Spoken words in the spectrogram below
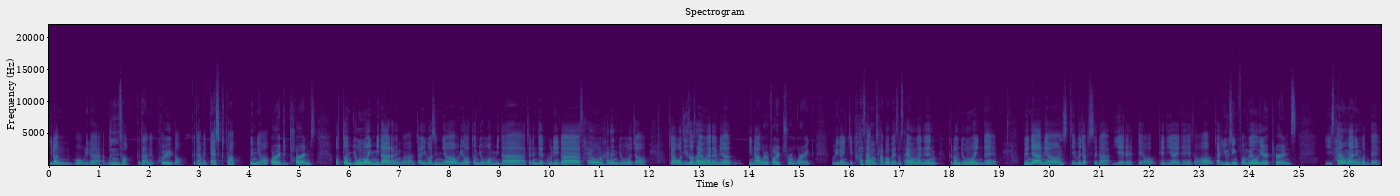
이런 뭐 우리가 문서, 그다음에 폴더, 그다음에 desktop은요. the terms. 어떤 용어입니다라는 거야. 자, 이것은요. 우리가 어떤 용어입니다. 자, 근데 우리가 사용하는 용어죠. 자, 어디서 사용하냐면 in our virtual work. 우리가 이제 가상 작업에서 사용하는 그런 용어인데 왜냐하면 스티브 잡스가 이해를 했대요. 데리아에 대해서. 자, using familiar terms. 이 사용하는 건데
